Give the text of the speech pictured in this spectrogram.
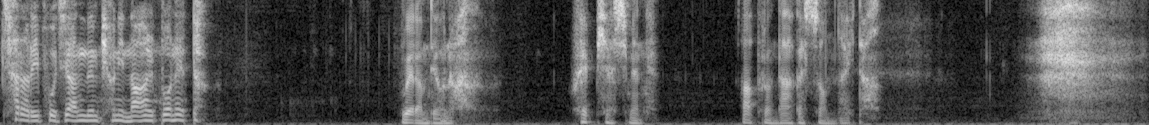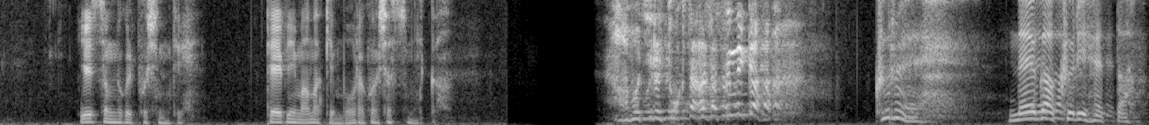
차라리 보지 않는 편이 나을 뻔했다. 외람되오나 회피하시면 앞으로 나아갈 수 없나이다. 일성록을 보신 뒤 대비 마마께 뭐라고 하셨습니까? 아버지를 독살하셨습니까? 그래, 내가 그리했다.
